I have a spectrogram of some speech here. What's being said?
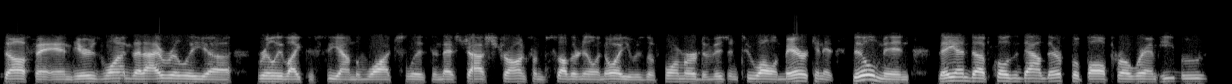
stuff, and here's one that I really, uh, really like to see on the watch list, and that's Josh Straughn from Southern Illinois. He was a former Division two All-American at Stillman. They end up closing down their football program. He moves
